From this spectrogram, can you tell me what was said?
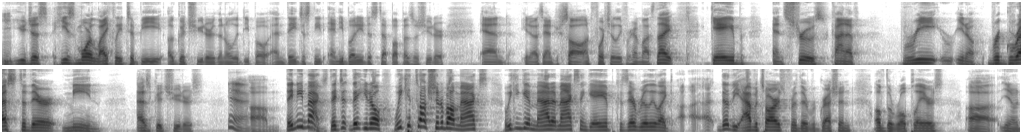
Mm. You just he's more likely to be a good shooter than Oladipo, and they just need anybody to step up as a shooter. And you know, as Andrew saw, unfortunately for him last night, Gabe and Strus kind of re you know regress to their mean as good shooters. Yeah. Um, they need Max. Yeah. They just they, you know we can talk shit about Max. We can get mad at Max and Gabe because they're really like uh, they're the avatars for the regression of the role players. Uh, you know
